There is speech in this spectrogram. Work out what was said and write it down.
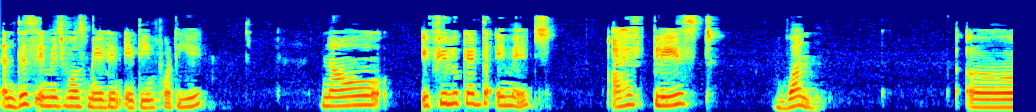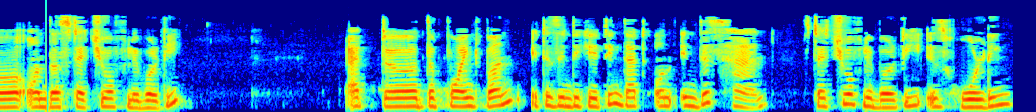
And this image was made in 1848 Now, if you look at the image, I have placed one uh, on the Statue of Liberty. At uh, the point one, it is indicating that on in this hand, Statue of Liberty is holding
